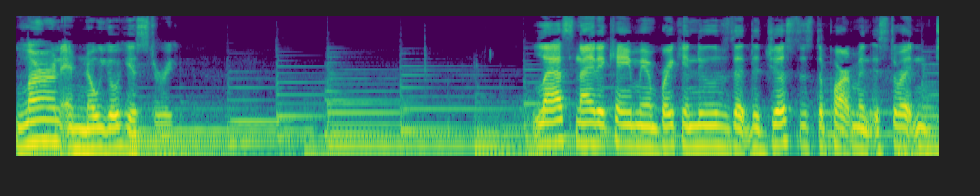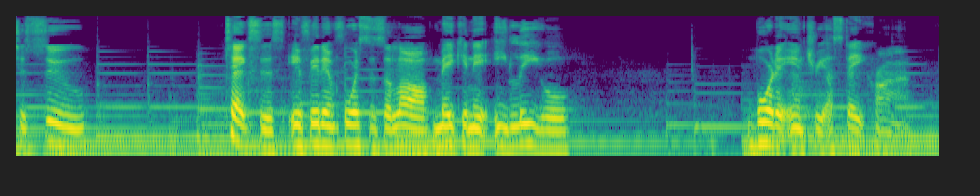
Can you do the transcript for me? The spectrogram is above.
Learn and know your history. Last night it came in breaking news that the Justice Department is threatening to sue Texas if it enforces a law making it illegal border entry a state crime.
